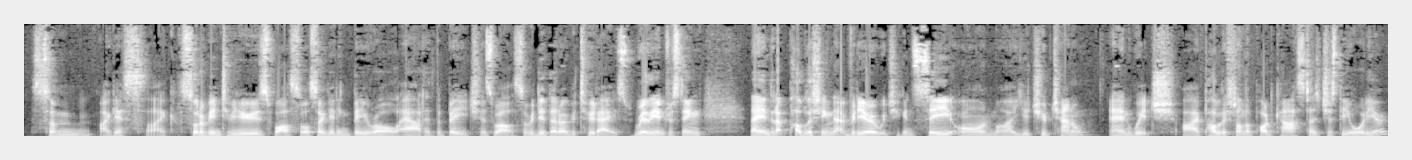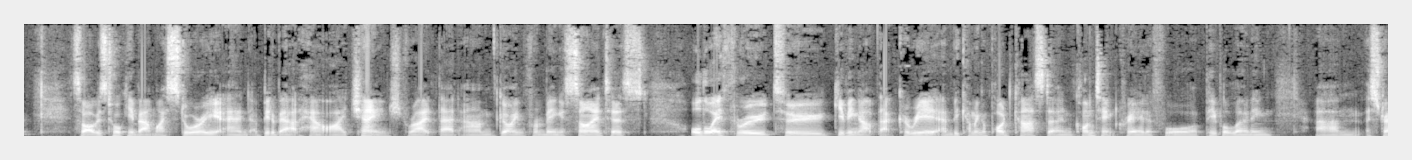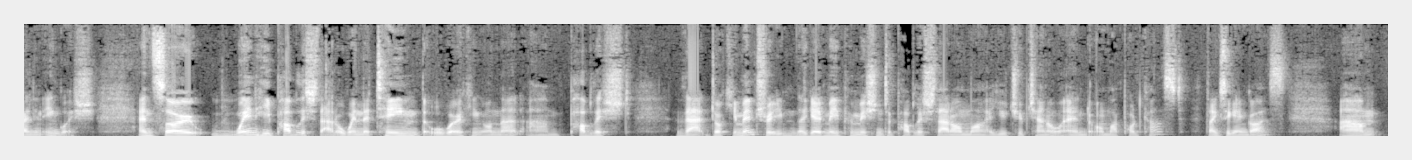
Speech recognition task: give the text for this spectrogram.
some, I guess, like sort of interviews whilst also getting B roll out at the beach as well. So we did that over two days. Really interesting. They ended up publishing that video, which you can see on my YouTube channel and which I published on the podcast as just the audio. So I was talking about my story and a bit about how I changed, right? That um, going from being a scientist all the way through to giving up that career and becoming a podcaster and content creator for people learning um, Australian English. And so when he published that, or when the team that were working on that um, published that documentary, they gave me permission to publish that on my YouTube channel and on my podcast. Thanks again, guys. Um,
